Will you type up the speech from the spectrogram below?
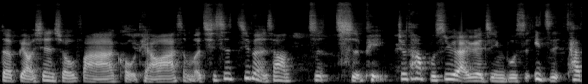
的表现手法啊、口条啊什么的，其实基本上是持平，就他不是越来越进步，是一直他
